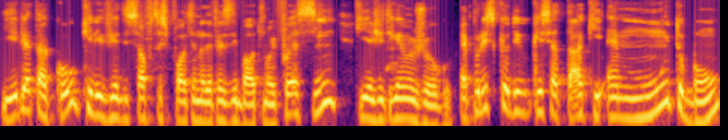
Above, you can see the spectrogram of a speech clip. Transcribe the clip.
e ele atacou o que ele vinha de soft spot na defesa de Baltimore. E foi assim que a gente ganhou o jogo. É por isso que eu digo que esse ataque é muito bom,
